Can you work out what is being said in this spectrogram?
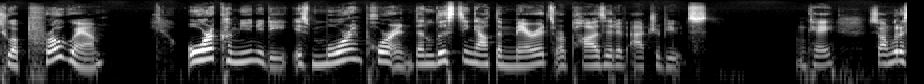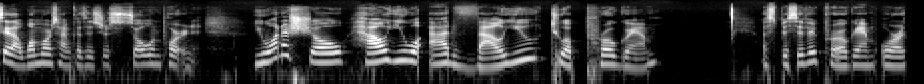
to a program or community is more important than listing out the merits or positive attributes. Okay, so I'm gonna say that one more time because it's just so important. You wanna show how you will add value to a program, a specific program, or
